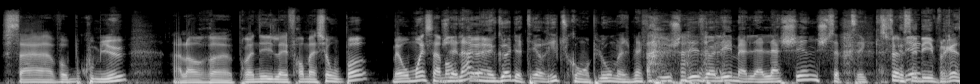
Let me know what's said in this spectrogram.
ça va beaucoup mieux. Alors, euh, prenez l'information ou pas, mais au moins ça montre J'ai l'air que d'un gars de théorie du complot, mais je m'excuse, je suis désolé, mais la, la Chine, je suis sceptique. tu fais bien. c'est des vraies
